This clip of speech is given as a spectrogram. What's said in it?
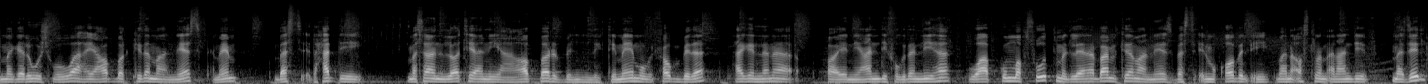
ما جالوش. وهو هيعبر كده مع الناس. تمام. بس لحد إيه؟ مثلا دلوقتي يعني هعبر بالاهتمام وبالحب ده حاجة اللي أنا يعني عندي فقدان ليها وهكون مبسوط من اللي أنا بعمل كده مع الناس. بس المقابل إيه؟ ما أنا أصلا أنا عندي ما زلت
